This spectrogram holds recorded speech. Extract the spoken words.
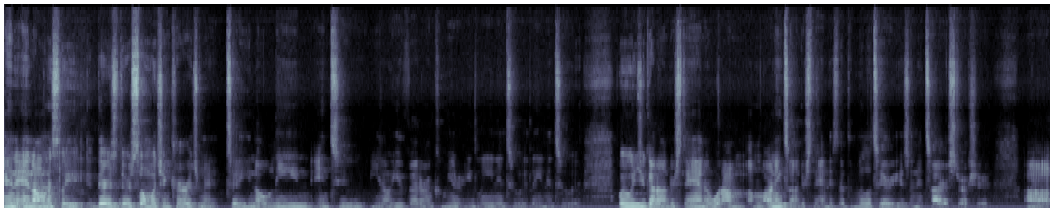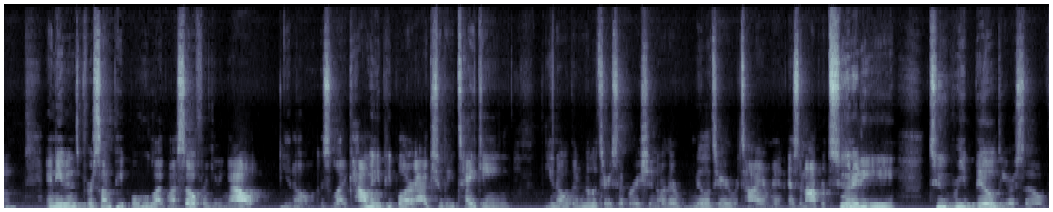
and and honestly there's there's so much encouragement to you know lean into you know your veteran community lean into it lean into it. But what you got to understand or what I'm, I'm learning to understand is that the military is an entire structure. Um, and even for some people who like myself are getting out you know it's like how many people are actually taking you know their military separation or their military retirement as an opportunity to rebuild yourself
